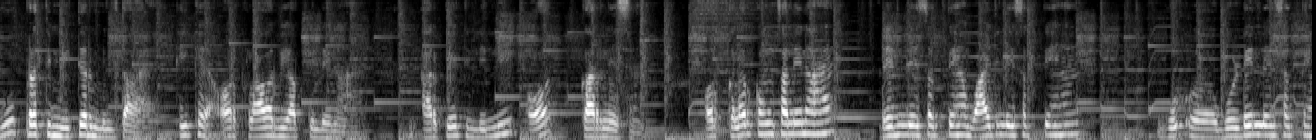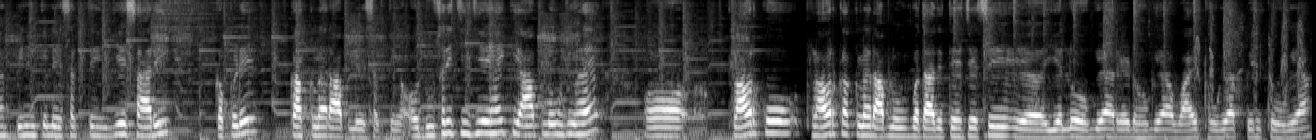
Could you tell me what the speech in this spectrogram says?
वो प्रति मीटर मिलता है। ठीक है? और फ्लावर भी आपको लेना है। आर्केट लिली और कार्नेशन। और कलर कौन सा लेना है? रेड ले सकते हैं वाइट ले सकते हैं गोल्डन ले सकते हैं, पिंक ले सकते हैं। ये सारी कपड़े का कलर आप ले सकते हैं। और दूसरी चीज़ ये है कि आप लोग जो है फ्लावर को, फ्लावर का कलर आप लोग बता देते हैं। जैसे येलो हो गया, रेड हो गया वाइट हो गया, पिंक हो गया,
